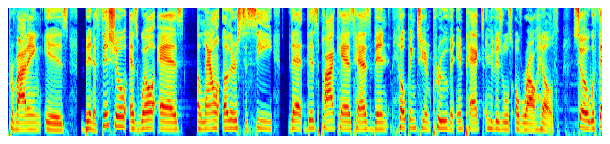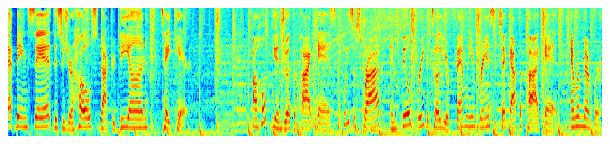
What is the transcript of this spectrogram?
providing is beneficial as well as allowing others to see that this podcast has been helping to improve and impact individuals' overall health. So, with that being said, this is your host, Dr. Dion. Take care. I hope you enjoyed the podcast. Please subscribe and feel free to tell your family and friends to check out the podcast. And remember,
